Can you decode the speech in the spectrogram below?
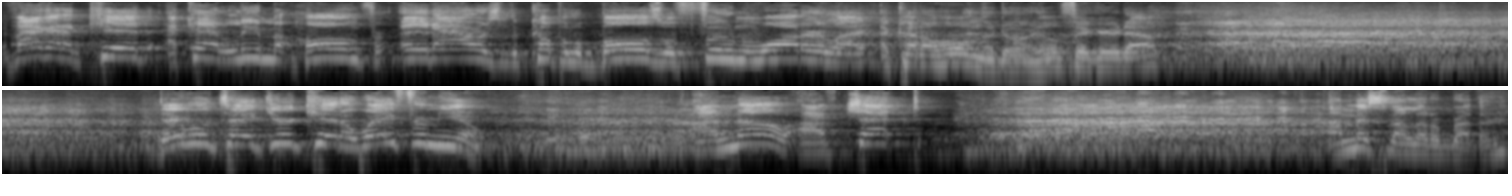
If I got a kid, I can't leave him at home for eight hours with a couple of bowls with food and water. Like, I cut a hole in the door. He'll figure it out. They will take your kid away from you. I know. I've checked. I miss my little brother.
